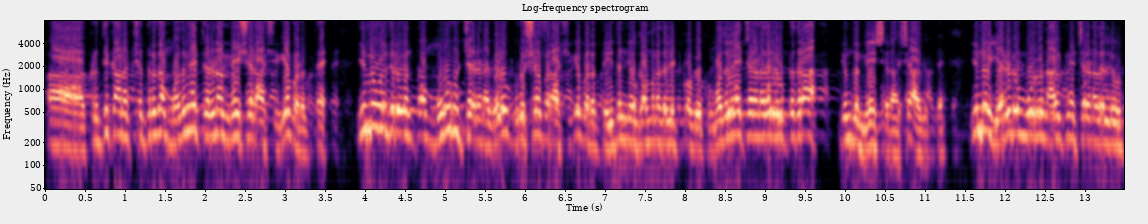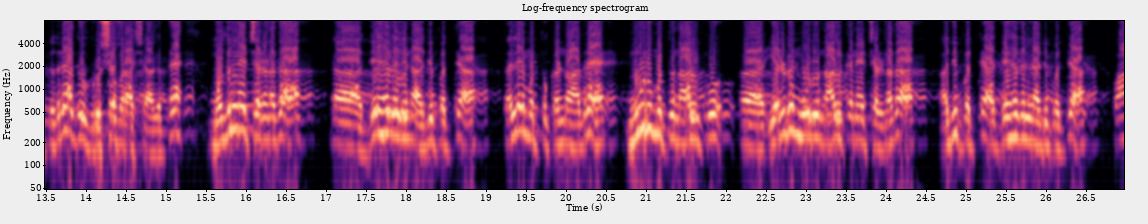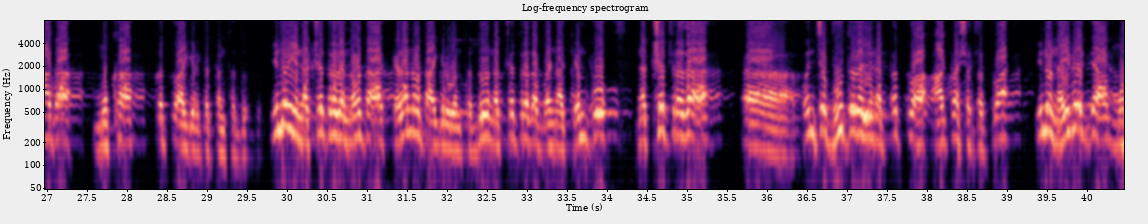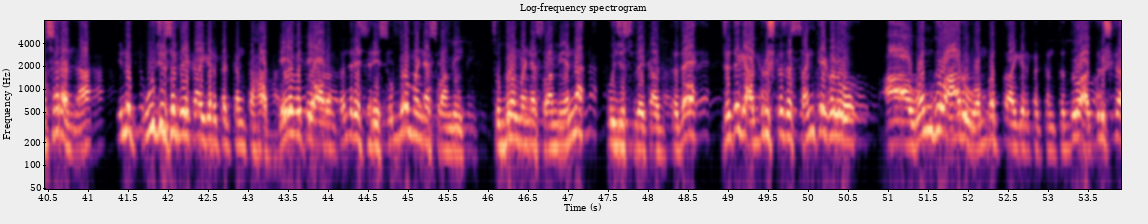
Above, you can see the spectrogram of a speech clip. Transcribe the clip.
ಆ ಕೃತಿಕಾ ನಕ್ಷತ್ರದ ಮೊದಲನೇ ಚರಣ ಮೇಷರಾಶಿಗೆ ಬರುತ್ತೆ. ಇನ್ನು ಉಳಿದಿರುವಂತ ಮೂರು ಚರಣಗಳು ವೃಷಭ ರಾಶಿಗೆ ಬರುತ್ತೆ. ಇದನ್ನ ನೀವು ಗಮನದಲ್ಲಿ ಇಟ್ಕೋಬೇಕು. ಮೊದಲನೇ ಚರಣದಲ್ಲಿ ಹುಟ್ಟಿದ್ರ ನಿಮ್ದು ಮೇಷ ರಾಶಿ ಆಗುತ್ತೆ. ಇನ್ನು ಎರಡು ಮೂರು ನಾಲ್ಕನೇ ಚರಣದಲ್ಲಿ ಹುಟ್ಟಿದ್ರೆ ಅದು ವೃಷಭ ರಾಶಿ ಆಗುತ್ತೆ. ಮೊದಲನೇ ಚರಣದ ಆ, ದೇಹದಲ್ಲಿನ ಅಧಿಪತ್ಯ ತಲೆ ಮತ್ತು ಕಣ್ಣು ಆದ್ರೆ ಮೂರು ಮತ್ತು ನಾಲ್ಕು ಎರಡು, ಮೂರು, ನಾಲ್ಕನೇ ಚರಣದ ಅಧಿಪತ್ಯ, ದೇಹದಲ್ಲಿನ ಅಧಿಪತ್ಯ ಪಾದ, ಮುಖ, ಕತ್ತು ಆಗಿರತಕ್ಕಂಥದ್ದು. ಇನ್ನು ಈ ನಕ್ಷತ್ರದ ನೋಟ ಕೆಳನೋಟ ಆಗಿರುವಂತದ್ದು ನಕ್ಷತ್ರದ ಬಣ್ಣ ಕೆಂಪು, ನಕ್ಷತ್ರದ ಪಂಚಭೂತದಲ್ಲಿನ ತತ್ವ ಆಕಾಶ ತತ್ವ ಇನ್ನು ನೈವೇದ್ಯ ಮೊಸರನ್ನ ಇನ್ನು ಪೂಜಿಸಬೇಕಾಗಿರತಕ್ಕಂತಹ ದೇವತೆ ಯಾರು ಅಂತಂದ್ರೆ ಶ್ರೀ ಸುಬ್ರಹ್ಮಣ್ಯ ಸ್ವಾಮಿ. ಸುಬ್ರಹ್ಮಣ್ಯ ಸ್ವಾಮಿಯನ್ನ ಪೂಜಿಸಬೇಕಾಗುತ್ತದೆ ಜೊತೆಗೆ ಅದೃಷ್ಟದ ಸಂಖ್ಯೆಗಳು ಆ ಒಂದು, ಆರು, ಒಂಬತ್ತು ಆಗಿರತಕ್ಕಂಥದ್ದು. ಅದೃಷ್ಟ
